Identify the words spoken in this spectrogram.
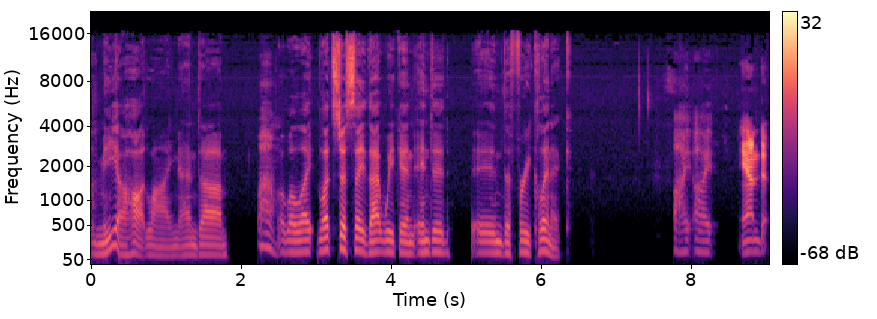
me a hotline, and um, Oh, well, like, let's just say that weekend ended in the free clinic. I I And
